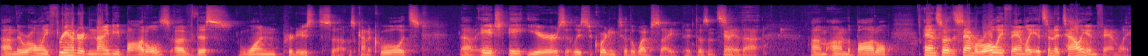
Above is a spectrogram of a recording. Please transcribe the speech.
Um, there were only 390 bottles of this one produced, so that was kind of cool. It's uh, aged eight years, at least according to the website. It doesn't say okay. that um, on the bottle. And so the Samaroli family, it's an Italian family,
